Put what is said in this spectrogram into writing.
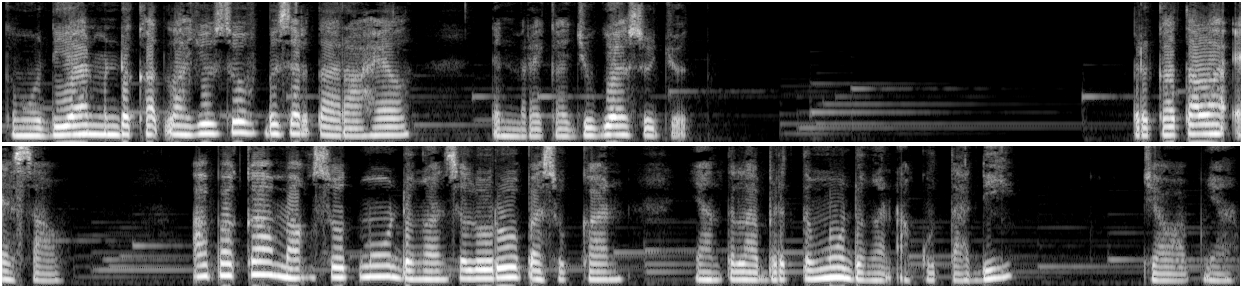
Kemudian mendekatlah Yusuf beserta Rahel, dan mereka juga sujud. Berkatalah Esau, Apakah maksudmu dengan seluruh pasukan yang telah bertemu dengan aku tadi? Jawabnya,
